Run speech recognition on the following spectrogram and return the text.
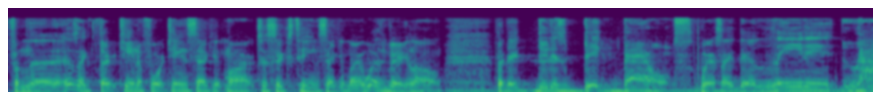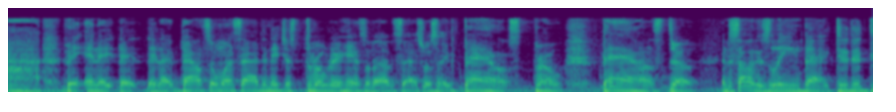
from the it was like 13 or 14 second mark to 16 second mark. It wasn't very long, but they do this big bounce where it's like they're leaning ah, and they, they they like bounce on one side and they just throw their hands on the other side. So it's like bounce, throw, bounce, throw. And the song is lean back. Bounce.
